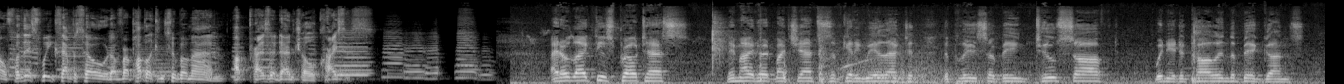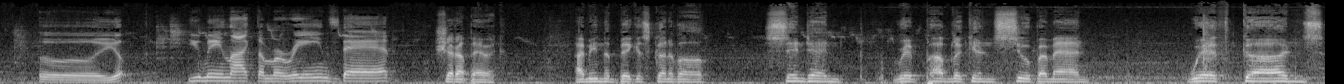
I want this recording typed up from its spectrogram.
Now for this week's episode of Republican Superman, a presidential crisis. I don't like these protests. They might hurt my chances of getting reelected. The police are being too soft. We need to call in the big guns. Uh, yep. You mean like the Marines, Dad? Shut up, Eric. I mean the biggest gun of all. Send in Republican Superman with guns.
